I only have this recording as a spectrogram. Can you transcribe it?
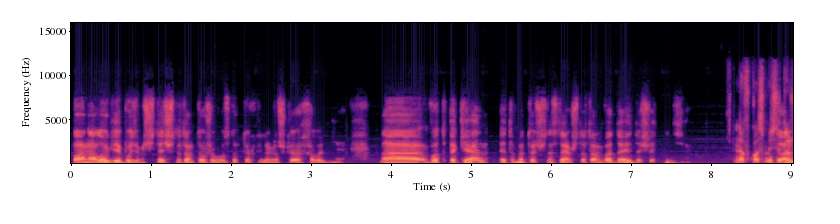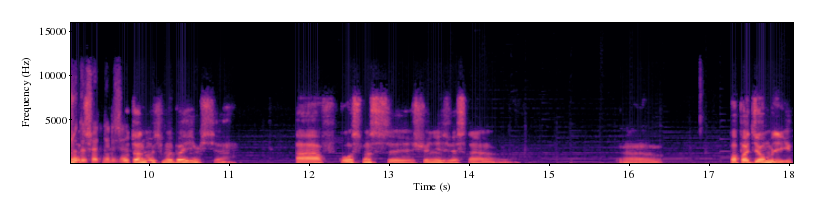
по аналогии будем считать, что там тоже воздух, только немножко холоднее. А вот океан, это мы точно знаем, что там вода и дышать нельзя. Но в космосе утонуть, тоже дышать нельзя. Утонуть мы боимся. А в космос еще неизвестно, э, попадем ли.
